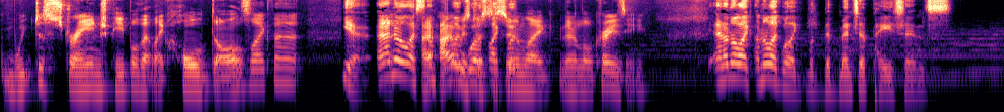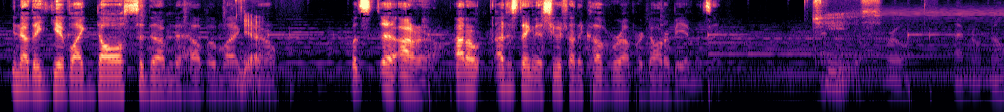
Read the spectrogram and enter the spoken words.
we, just strange people that like hold dolls like that. Yeah, and I know like some I, people I always what- just like, what- assume like they're a little crazy. and I know like I know like with, like with dementia patients, you know, they give like dolls to them to help them like you know. But still, uh, I don't know. I don't. I just think that she was trying to cover up her daughter being missing. Jeez. Bro, I don't know.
